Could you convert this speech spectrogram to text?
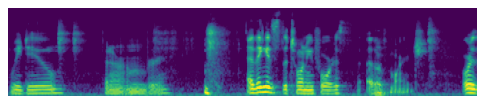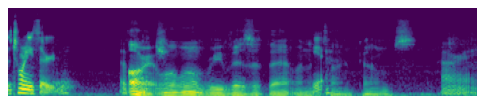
we do, but I don't remember. I think it's the 24th of March or the 23rd of All March. right. Well, we'll revisit that when the Yeah. time comes. All right.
